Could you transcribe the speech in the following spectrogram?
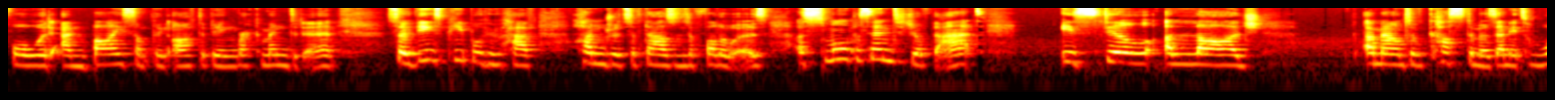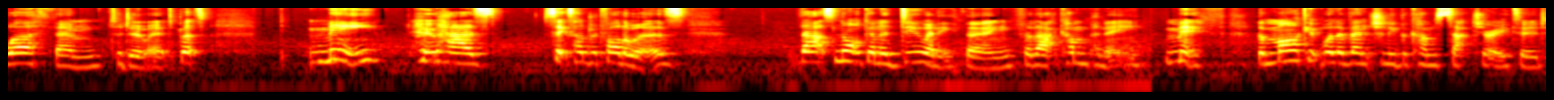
forward and buy something after being recommended it. So these people who have hundreds of thousands of followers, a percentage of that is still a large amount of customers and it's worth them to do it. But me, who has 600 followers, that's not going to do anything for that company. Myth. The market will eventually become saturated.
